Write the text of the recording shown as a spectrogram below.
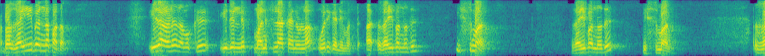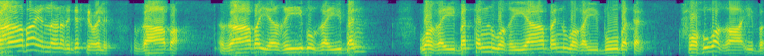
അപ്പൊ ഗൈബ് എന്ന പദം. ഇതാണ് നമുക്ക് ഇതിൽ മനസ്സിലാക്കാനുള്ള ഒരു കലിമത്ത്. ഗൈബ് എന്നത്? ഇസ്മാൻ. ഗൈബ് എന്നത് ഇസ്മാൻ. ഗാബ എന്നാണ് അതിന്റെ ഫിഴൽ ഗാബ. ഗാബ യഗീബു ഗൈബൻ വഗൈബത്തൻ വഗിയാബൻ വഗൈബൂബത്തൻ ഫഹുവ ഗായിബ്.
